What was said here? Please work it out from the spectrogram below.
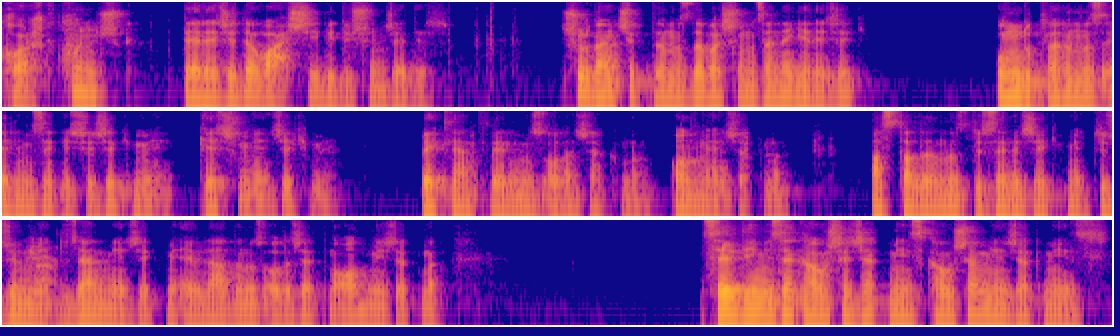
Korkunç derecede vahşi bir düşüncedir. Şuradan çıktığımızda başımıza ne gelecek? Umduklarımız elimize geçecek mi? Geçmeyecek mi? Beklentilerimiz olacak mı? Olmayacak mı? Hastalığımız düzelecek mi? Düzülme, düzelmeyecek mi? Evladımız olacak mı? Olmayacak mı? Sevdiğimize kavuşacak mıyız? Kavuşamayacak mıyız?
